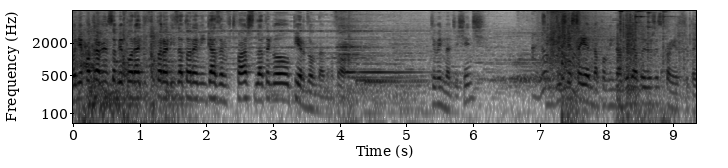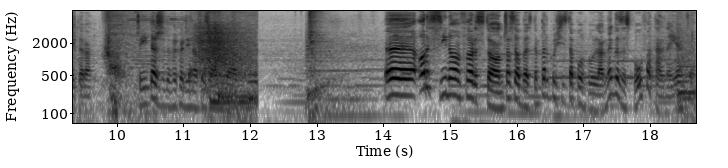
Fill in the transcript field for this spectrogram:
Bo nie potrafię sobie poradzić z paralizatorem i gazem w twarz, dlatego pierdzą na nas. O. 9 na 10. Aloha Czyli gdzieś jeszcze jedna powinna być, a to już jest koniec tutaj teraz. Czyli też wychodzi na to, że. Eee, Orsinon Thurston, czasy obecne, perkusista popularnego zespołu Fatalne Jędze.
